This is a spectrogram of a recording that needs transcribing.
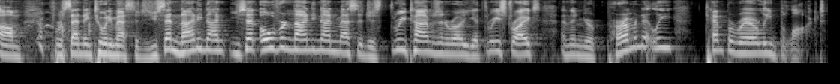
Um, for sending too many messages. You send 99, you send over 99 messages three times in a row. You get three strikes, and then you're permanently, temporarily blocked.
